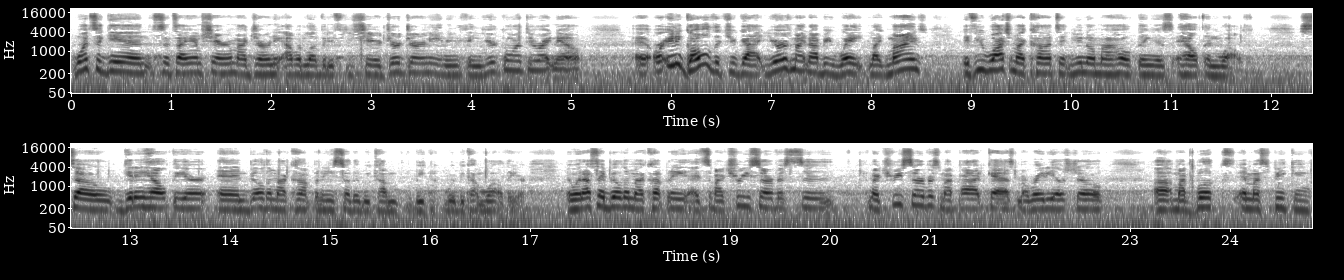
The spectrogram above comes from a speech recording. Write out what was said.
Once again, since I am sharing my journey, I would love it if you shared your journey and anything you're going through right now. Uh, or any goal that you got. Yours might not be weight. Like mine's, if you watch my content, you know my whole thing is health and wealth. So getting healthier and building my company so that we come we, we become wealthier. And when I say building my company, it's my tree services, my tree service, my podcast, my radio show, uh, my books, and my speaking.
